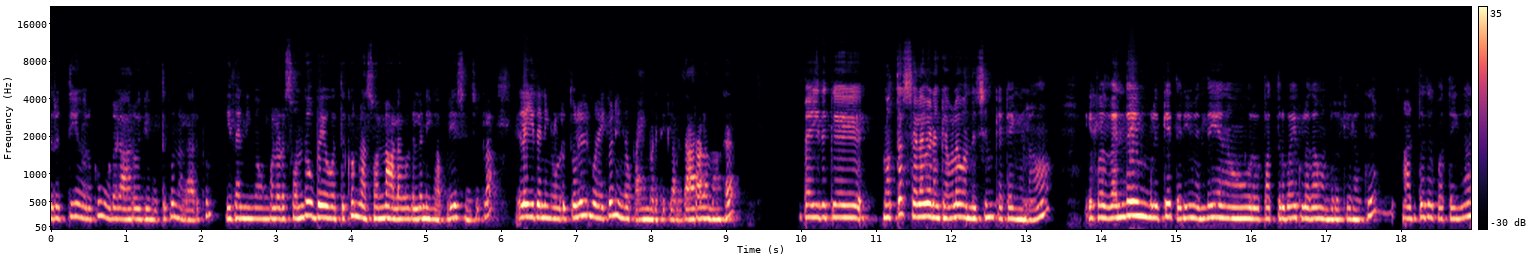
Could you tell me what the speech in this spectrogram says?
திருப்தியும் இருக்கும் உடல் ஆரோக்கியத்துக்கும் நல்லா இருக்கும். இதை நீங்கள் உங்களோட சொந்த உபயோகத்துக்கும் நான் சொன்ன அளவுகளில் நீங்கள் அப்படியே செஞ்சுக்கலாம். இல்லை இதை நீங்கள் ஒரு தொழில் முறைக்கும் நீங்கள் பயன்படுத்திக்கலாம். தாராளமாக. இப்போ இதுக்கு மொத்த செலவு எனக்கு எவ்வளோ வந்துச்சுன்னு கேட்டிங்கன்னா இப்போ வெந்தயம் உங்களுக்கே தெரியும். வெந்தயம் ஒரு பத்து ரூபாய்க்குள்ளே தான் வந்திருக்கு எனக்கு. அடுத்தது பார்த்தீங்கன்னா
